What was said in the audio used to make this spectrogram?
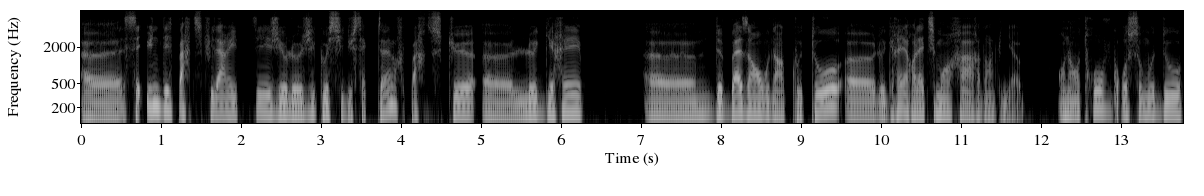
C'est une des particularités géologiques aussi du secteur parce que le grès euh, de bas en haut d'un coteau, euh, le grès est relativement rare dans le vignoble. On en trouve grosso modo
